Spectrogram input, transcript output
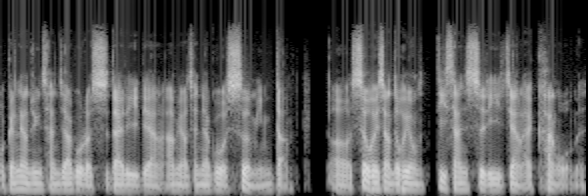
我跟亮君参加过的时代力量，阿苗参加过社民党，呃，社会上都会用第三势力这样来看我们。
